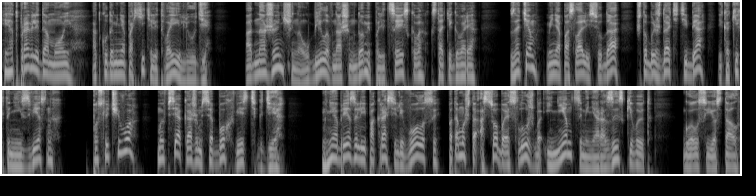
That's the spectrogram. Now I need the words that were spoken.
И отправили домой, откуда меня похитили твои люди. Одна женщина убила в нашем доме полицейского, кстати говоря. Затем меня послали сюда, чтобы ждать тебя и каких-то неизвестных. После чего мы все окажемся бог весть где. Мне обрезали и покрасили волосы, потому что особая служба и немцы меня разыскивают — Голос ее стал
